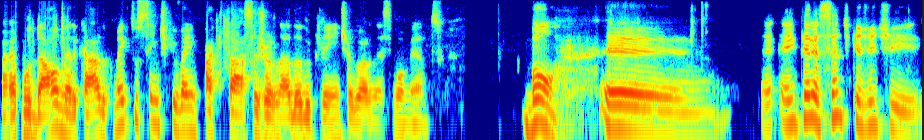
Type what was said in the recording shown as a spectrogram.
vai mudar o mercado. Como é que tu sente que vai impactar essa jornada do cliente agora nesse momento? Bom, é, é, é interessante que a gente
